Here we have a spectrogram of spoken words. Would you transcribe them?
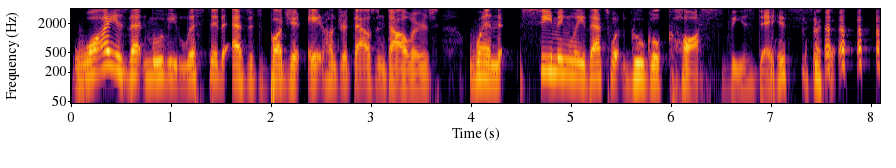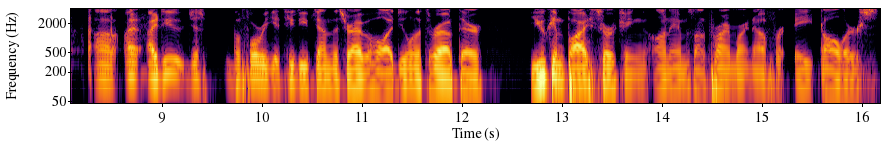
why is that movie listed as its budget eight hundred thousand dollars when seemingly that's what Google costs these days. uh, I, I do just before we get too deep down this rabbit hole, I do want to throw out there, you can buy searching on Amazon Prime right now for eight dollars.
